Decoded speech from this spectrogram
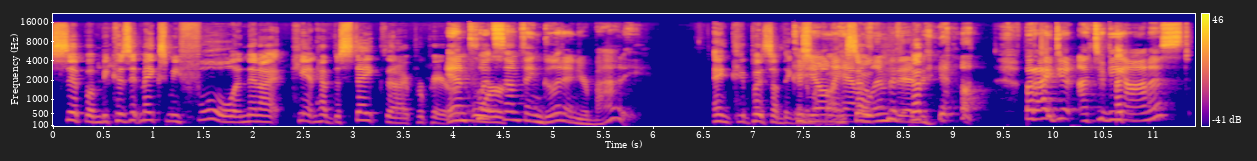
sip them because it makes me full and then I can't have the steak that I prepared. and put or, something good in your body and put something because you only body. have So a limited. yeah. But I did, uh, to be I- honest,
